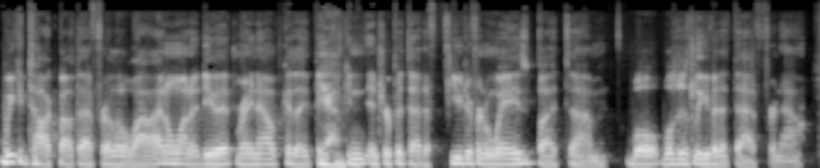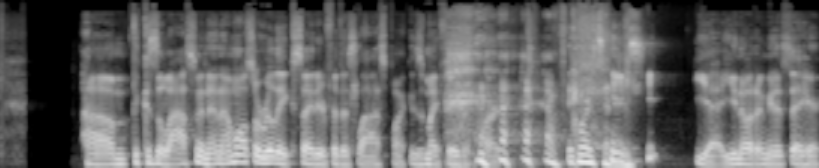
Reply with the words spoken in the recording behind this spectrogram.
we could talk about that for a little while. I don't want to do it right now because I think yeah. you can interpret that a few different ways, but um, we'll we'll just leave it at that for now. Um, because the last one, and I'm also really excited for this last one. This is my favorite part. of course, it is. yeah, you know what I'm going to say here.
